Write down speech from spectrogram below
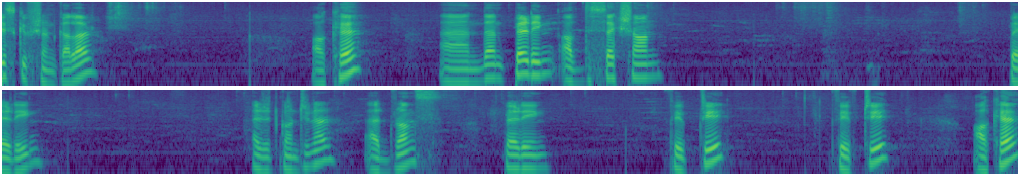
description color okay and then padding of the section padding edit container advance padding 50 50 okay.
